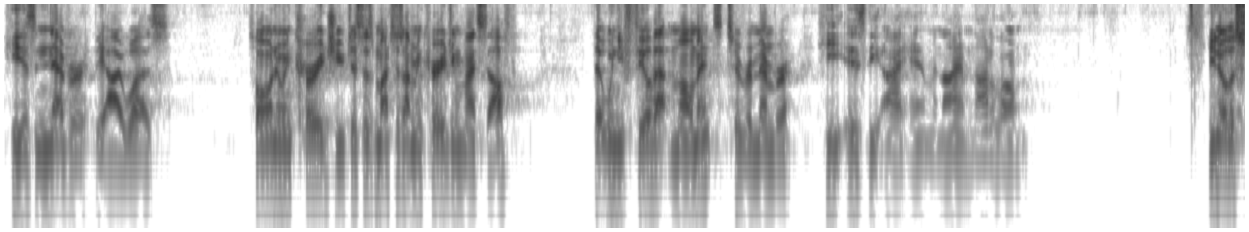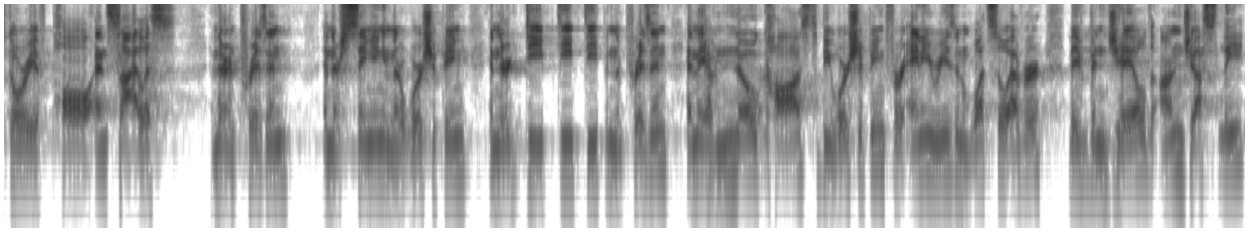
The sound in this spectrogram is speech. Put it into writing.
He is never the I was. So I want to encourage you, just as much as I'm encouraging myself, that when you feel that moment, to remember, He is the I am, and I am not alone. You know the story of Paul and Silas, and they're in prison, and they're singing and they're worshiping, and they're deep, deep, deep in the prison, and they have no cause to be worshiping for any reason whatsoever. They've been jailed unjustly,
